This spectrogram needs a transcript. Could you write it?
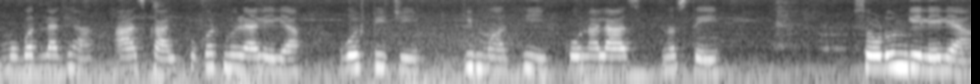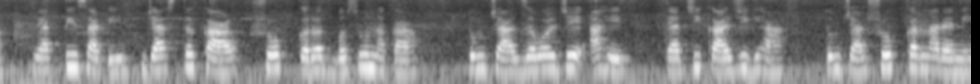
मोबदला घ्या. आजकाल फुकट मिळालेल्या गोष्टीची किंमत ही कोणालाच नसते. सोडून गेलेल्या व्यक्तीसाठी जास्त काळ शोक करत बसू नका. तुमच्या जवळ जे आहेत त्याची काळजी घ्या. तुमच्या शोक करणाऱ्याने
